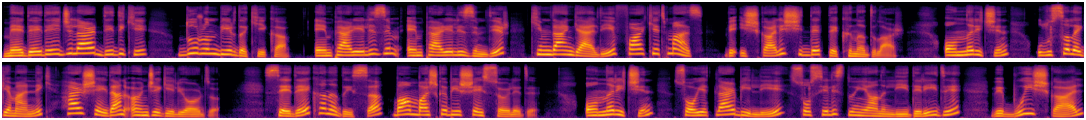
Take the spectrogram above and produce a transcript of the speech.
MDD'ciler dedi ki, durun bir dakika, emperyalizm emperyalizmdir, kimden geldiği fark etmez. ve işgali şiddetle kınadılar. Onlar için ulusal egemenlik her şeyden önce geliyordu. SD kanadı ise bambaşka bir şey söyledi. Onlar için Sovyetler Birliği sosyalist dünyanın lideriydi ve bu işgal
